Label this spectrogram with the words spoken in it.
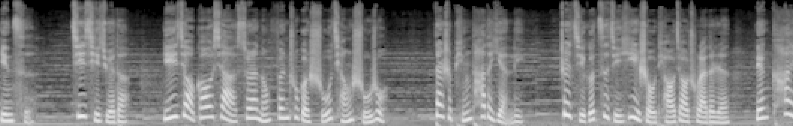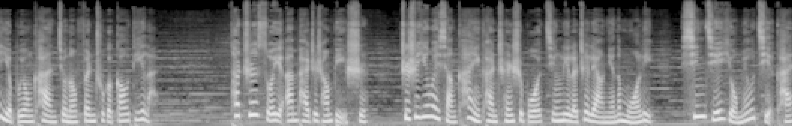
因此。姬奇觉得，一较高下，虽然能分出个孰强孰弱，但是凭他的眼力，这几个自己一手调教出来的人，连看也不用看就能分出个高低来。他之所以安排这场比试，只是因为想看一看陈世伯经历了这两年的磨砺，心结有没有解开。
